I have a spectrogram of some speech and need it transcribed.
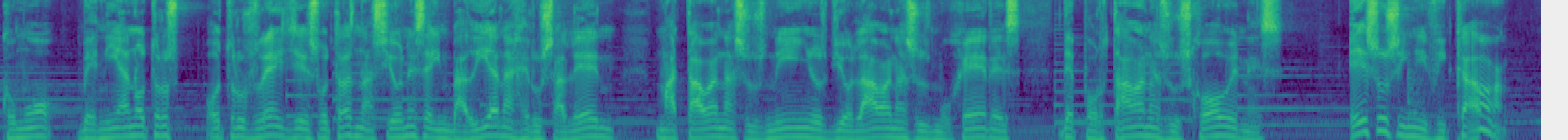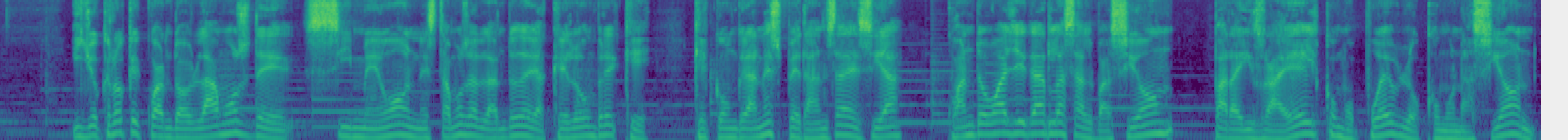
cómo venían otros, otros reyes, otras naciones e invadían a Jerusalén, mataban a sus niños, violaban a sus mujeres, deportaban a sus jóvenes. Eso significaba y yo creo que cuando hablamos de Simeón, estamos hablando de aquel hombre que, que con gran esperanza decía, ¿cuándo va a llegar la salvación para Israel como pueblo, como nación?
